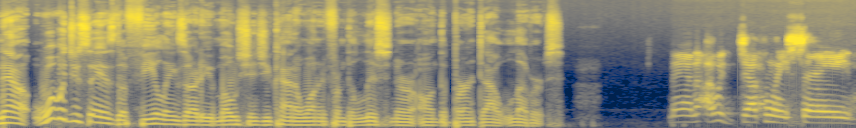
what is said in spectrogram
Now, what would you say is the feelings or the emotions you kind of wanted from the listener on the Burnt Out Lovers? Man, I would definitely say,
